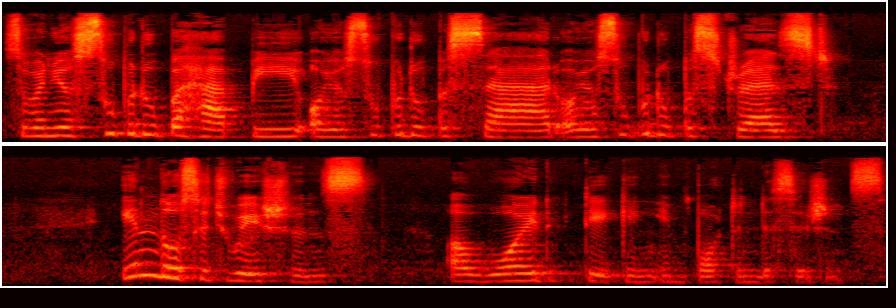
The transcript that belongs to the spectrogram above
So, when you're super duper happy, or you're super duper sad, or you're super duper stressed, in those situations, avoid taking important decisions.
